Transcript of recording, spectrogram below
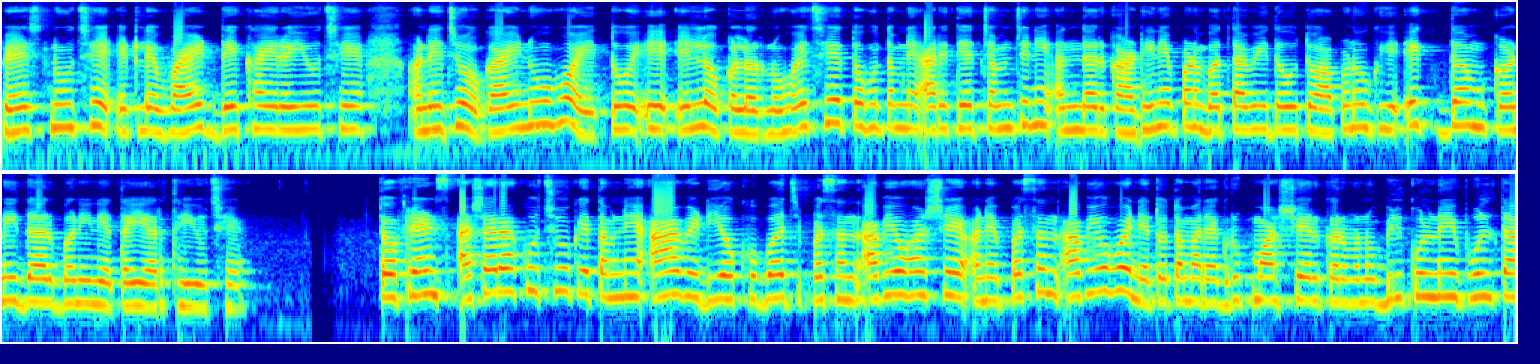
ભેંસનું છે એટલે વ્હાઈટ દેખાઈ રહ્યું છે અને જો ગાયનું હોય તો એ યલો કલરનું હોય છે. તો હું તમને આ રીતે ચમચીની અંદર કાઢીને પણ બતાવી દઉં તો આપણું ઘી એકદમ કણીદાર બનીને તૈયાર થયું છે. તો ફ્રેન્ડ્સ આશા રાખું છું કે તમને આ વીડિયો ખૂબ જ પસંદ આવ્યો હશે અને પસંદ આવ્યો હોય ને તો તમારા ગ્રુપમાં શેર કરવાનું બિલકુલ નહીં ભૂલતા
